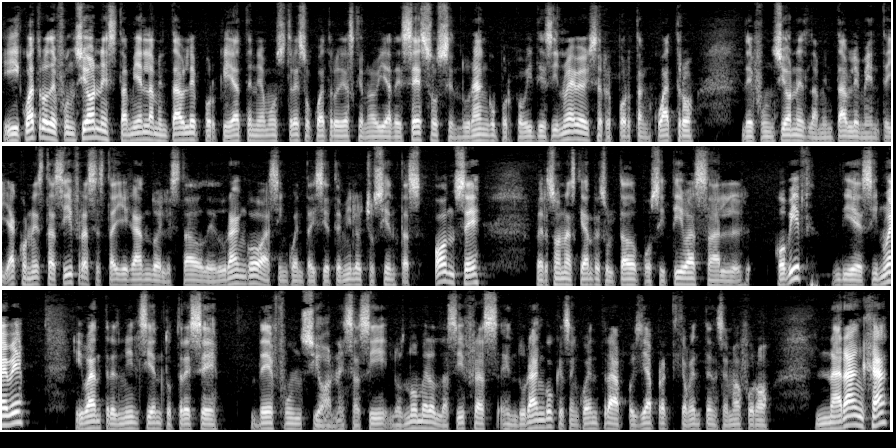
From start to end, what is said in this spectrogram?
Y cuatro defunciones, también lamentable porque ya teníamos tres o cuatro días que no había decesos en Durango por COVID-19, hoy se reportan cuatro de funciones, lamentablemente. Ya con estas cifras está llegando el estado de Durango a 57.811 personas que han resultado positivas al COVID-19 y van 3.113 defunciones. Así los números, las cifras en Durango, que se encuentra pues ya prácticamente en semáforo naranja.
